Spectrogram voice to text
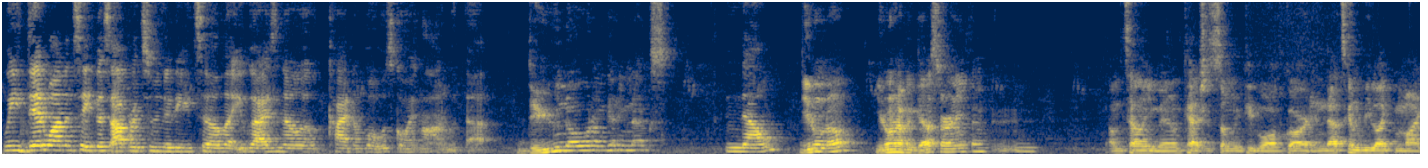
we did want to take this opportunity to let you guys know kind of what was going on with that. Do you know what I'm getting next? No. You don't know? You don't have a guess or anything? Mm -mm. I'm telling you, man, I'm catching so many people off guard, and that's gonna be like my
